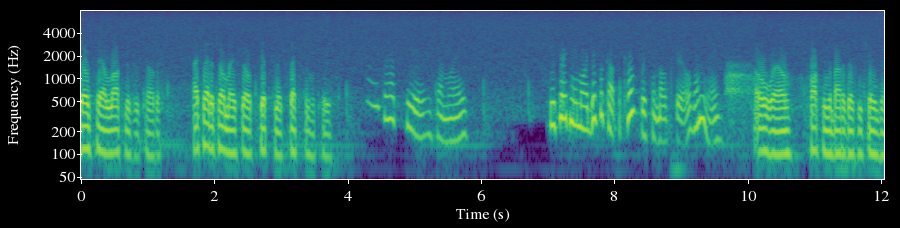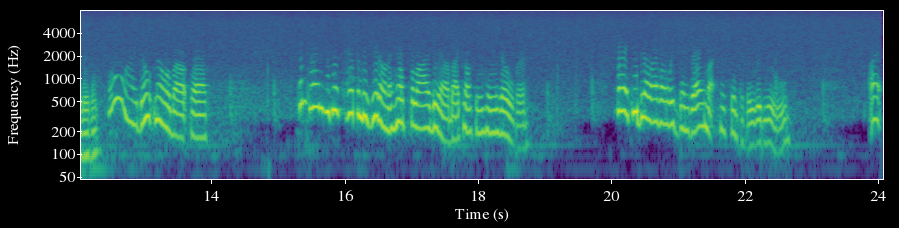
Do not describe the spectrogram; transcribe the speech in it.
don't say a lot, Mrs. Calvert. I try to tell myself Kit's an exceptional case. Well, perhaps she is in some ways. She's certainly more difficult to cope with than most girls, anyway. Oh, well, talking about it doesn't change anything. Oh, I don't know about that. Sometimes you just happen to hit on a helpful idea by talking things over. Frankly, Bill, I've always been very much in sympathy with you. I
